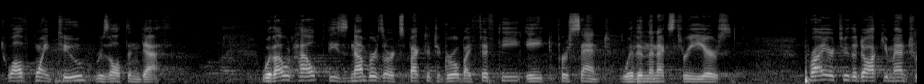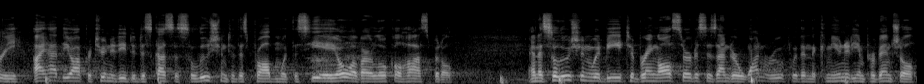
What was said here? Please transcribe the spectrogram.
12.2 result in death. Without help, these numbers are expected to grow by 58 percent within the next three years. Prior to the documentary, I had the opportunity to discuss a solution to this problem with the CAO of our local hospital. And a solution would be to bring all services under one roof within the community and provincial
